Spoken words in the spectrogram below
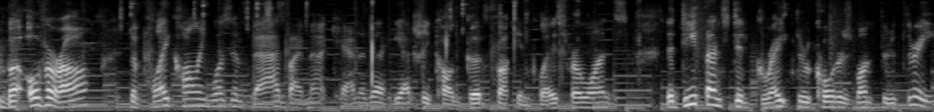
But overall, the play calling wasn't bad by Matt Canada. He actually called good fucking plays for once. The defense did great through quarters one through three.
